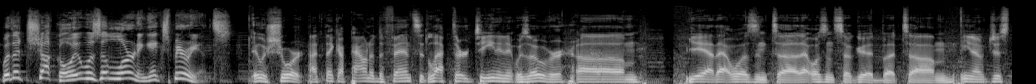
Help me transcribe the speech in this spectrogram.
with a chuckle, it was a learning experience. It was short. I think I pounded the fence at lap 13 and it was over. Um, yeah, that wasn't uh, that wasn't so good. But um, you know, just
